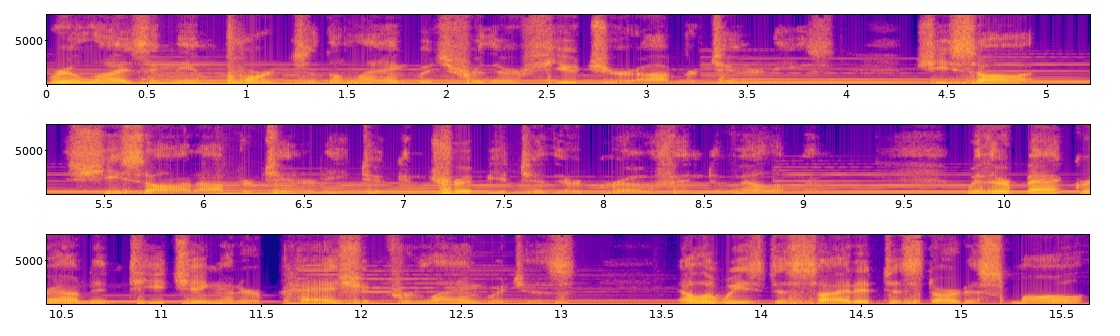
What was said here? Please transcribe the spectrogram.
Realizing the importance of the language for their future opportunities, she saw, she saw an opportunity to contribute to their growth and development. With her background in teaching and her passion for languages, Eloise decided to start a small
